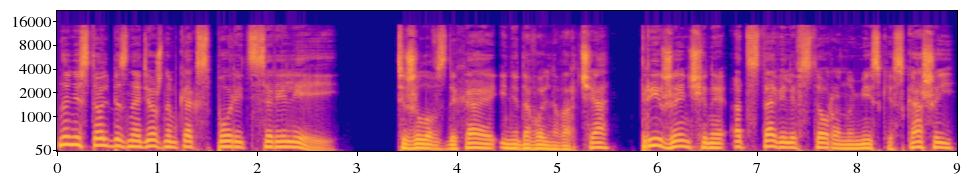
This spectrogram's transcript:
но не столь безнадежным, как спорить с Орелеей. Тяжело вздыхая и недовольно ворча, три женщины отставили в сторону миски с кашей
